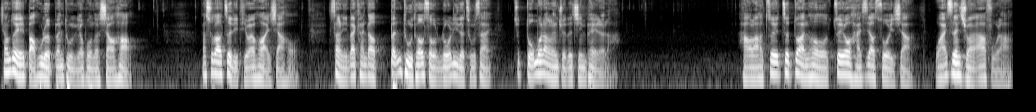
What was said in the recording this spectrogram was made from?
相对也保护了本土牛棚的消耗。那说到这里，题外话一下吼，上礼拜看到本土投手罗莉的出赛。就多么让人觉得钦佩了啦！好啦，这这段后最后还是要说一下，我还是很喜欢阿福啦。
